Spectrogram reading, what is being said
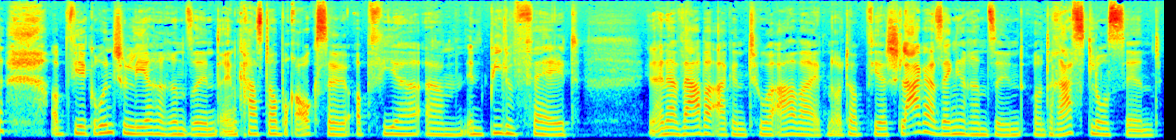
ob wir Grundschullehrerin sind in Castor-Brauxel, ob wir ähm, in Bielefeld in einer Werbeagentur arbeiten oder ob wir Schlagersängerin sind und rastlos sind.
